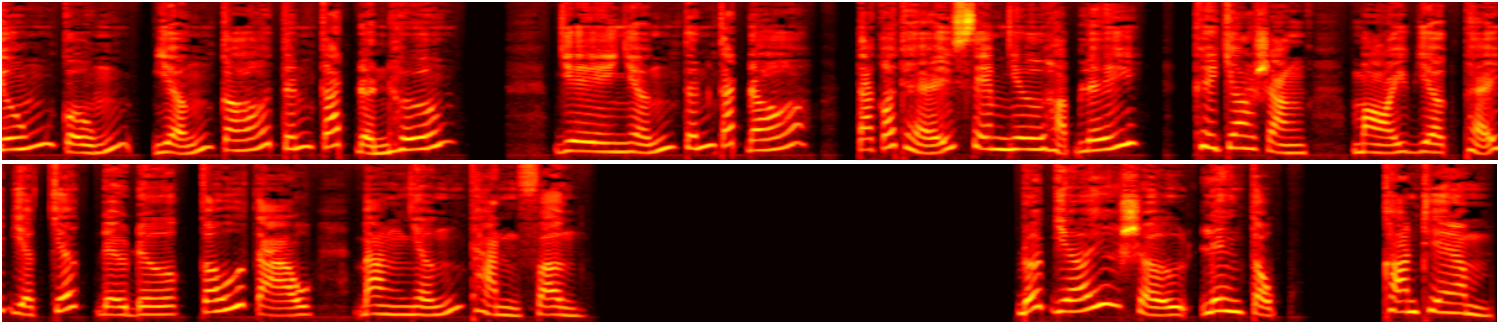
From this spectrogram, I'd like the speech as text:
chúng cũng vẫn có tính cách định hướng. Vì những tính cách đó, ta có thể xem như hợp lý khi cho rằng mọi vật thể vật chất đều được cấu tạo bằng những thành phần. Đối với sự liên tục, continuum,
